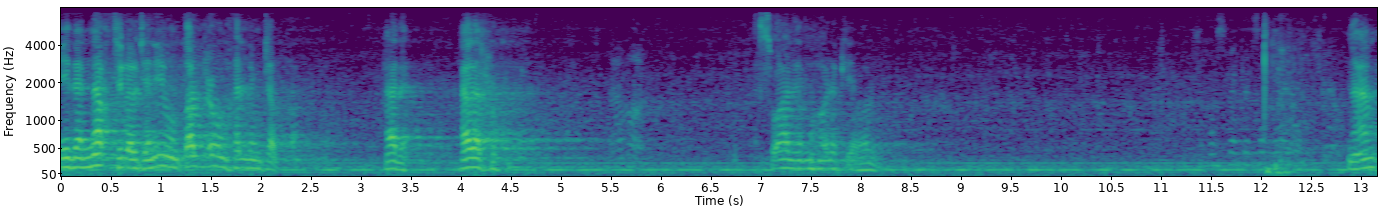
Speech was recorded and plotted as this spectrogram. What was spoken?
إذا نقتل الجنين ونطلعه ونخليهم تبقى هذا هذا الحكم. السؤال ما هو لك يا ولد. نعم.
